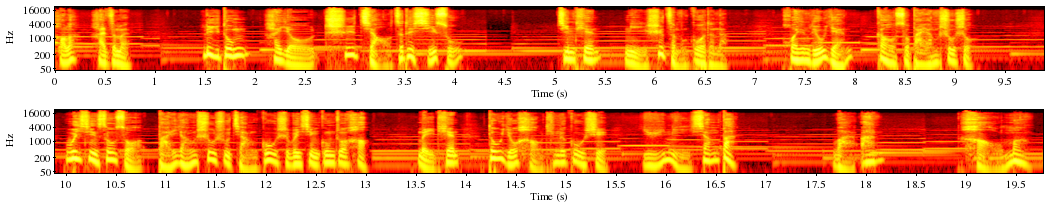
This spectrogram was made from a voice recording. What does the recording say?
好了，孩子们，立冬还有吃饺子的习俗。今天你是怎么过的呢？欢迎留言告诉白杨叔叔。微信搜索“白杨叔叔讲故事”微信公众号，每天都有好听的故事与你相伴。晚安，好梦。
